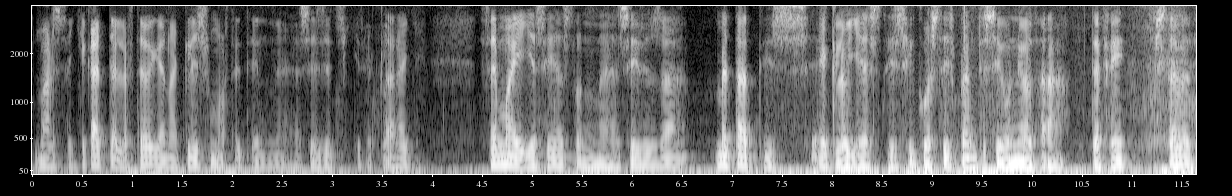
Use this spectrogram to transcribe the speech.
Μάλιστα. Και κάτι τελευταίο για να κλείσουμε αυτή την ε, συζήτηση, κύριε Κλαράκη. Θέμα ηγεσίας στον ε, ΣΥΡΙΖΑ μετά τις εκλογές της 25ης Ιουνίου θα τεθεί, πιστεύετε;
